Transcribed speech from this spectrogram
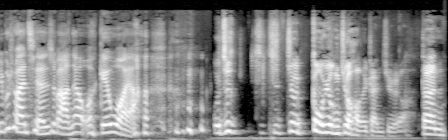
你不喜欢钱是吧？那我给我呀。我就就就够用就好的感觉啊。但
